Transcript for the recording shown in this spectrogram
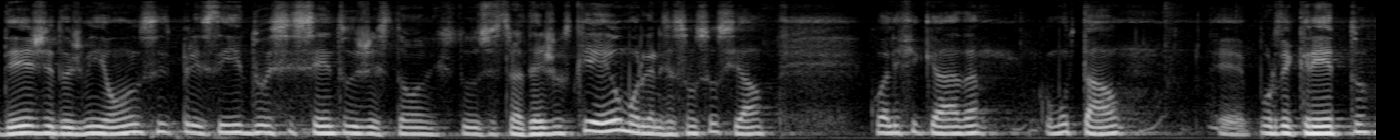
desde 2011 presido esse Centro de Gestão de Estudos Estratégicos, que é uma organização social qualificada como tal é, por decreto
